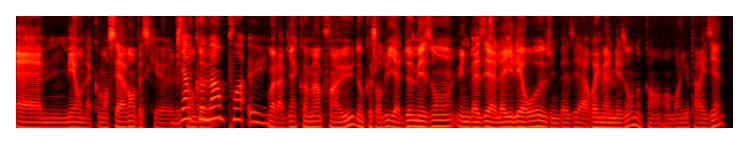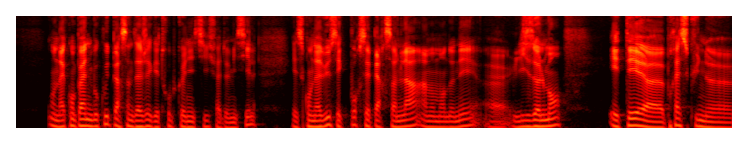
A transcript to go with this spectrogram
Euh, mais on a commencé avant parce que. BienCommun.eu. Voilà, bienCommun.eu. Donc aujourd'hui, il y a deux maisons, une basée à l'Aïle-les-Roses, une basée à Rueil-Malmaison, donc en, banlieue parisienne. On accompagne beaucoup de personnes âgées avec des troubles cognitifs à domicile. Et ce qu'on a vu, c'est que pour ces personnes-là, à un moment donné, euh, l'isolement était euh, presque euh,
